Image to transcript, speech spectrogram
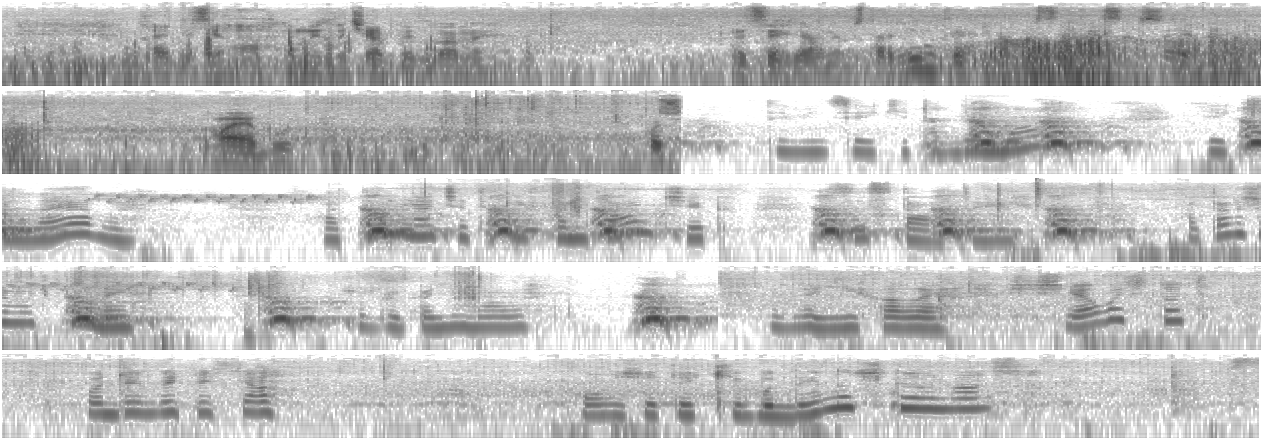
Хай досягав. А ми хоча б з вами на це глянемо. Старлінки на Мерседес, все як має бути. Хоч Дивіться, які тут дома, які леви. А там наче такий фонтанчик зі статуєю. А так живуть пани, щоб ви розуміли. Заїхали ще ось тут подивитися. Ось такі будиночки у нас.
